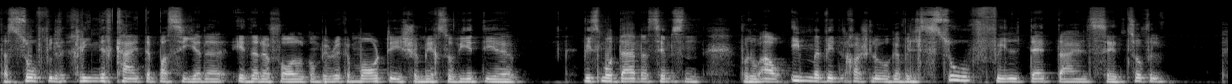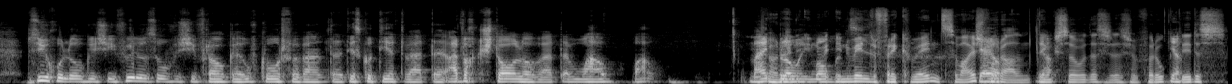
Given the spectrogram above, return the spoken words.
Dass so viele Kleinigkeiten passieren in einer Folge. Und bei Rick and Morty ist für mich so wie die, wie das moderne Simpson, wo du auch immer wieder kannst schauen, weil so viele Details sind, so viele psychologische, philosophische Fragen aufgeworfen werden, diskutiert werden, einfach gestohlen werden. Wow, wow. Ja, in, Mindblowing in, in welcher Frequenz, weißt du Ja, vor allem? Denkst du so, das ist, das ist schon verrückt. Ja. Jedes,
